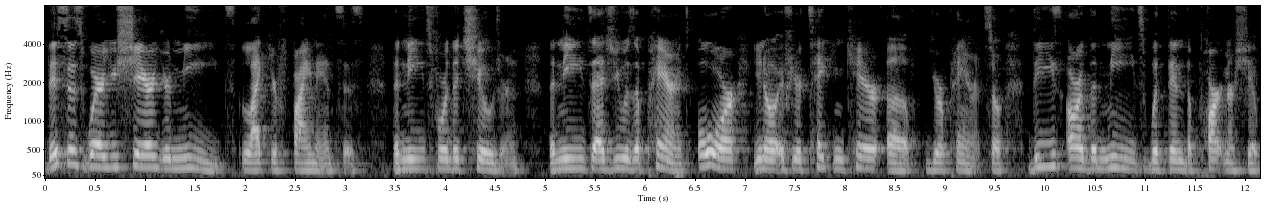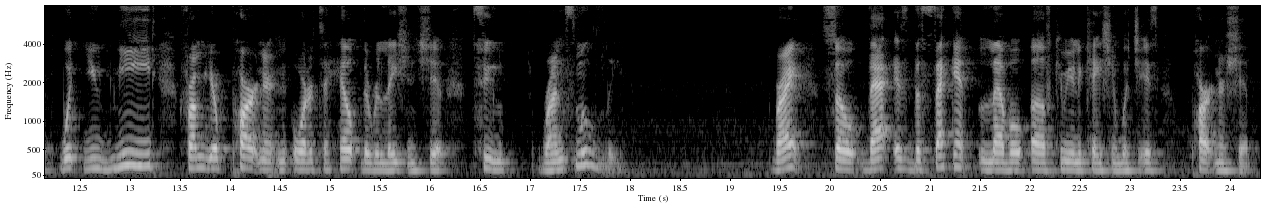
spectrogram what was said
This is where you share your needs, like your finances, the needs for the children, the needs as you as a parent, or, you know, if you're taking care of your parents. So these are the needs within the partnership, what you need from your partner in order to help the relationship to run smoothly. Right? So that is the second level of communication, which is partnership.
